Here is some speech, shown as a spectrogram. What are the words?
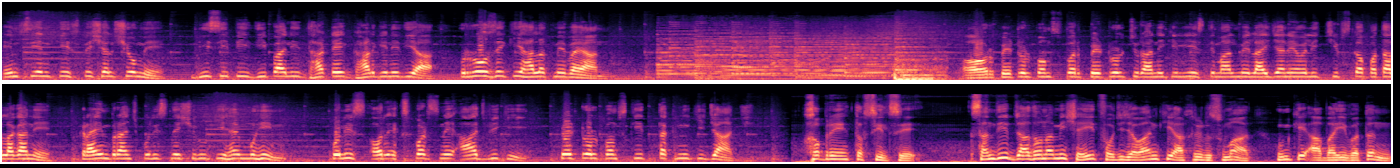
ایم سی این کے اسپیشل شو میں ڈی سی پی دیپالی دھاٹے گھاڑگے نے دیا روزے کی حالت میں بیان۔ اور پیٹرول پمپس پر پیٹرول چرانے کے لیے استعمال میں لائی جانے والی چپس کا پتہ لگانے کرائم برانچ پولیس نے شروع کی ہے مہم۔ پولیس اور ایکسپرٹس نے آج بھی کی پیٹرول پمپس کی تکنیکی جانچ۔ خبریں تفصیل سے۔ سندیپ جادو نامی شہید فوجی جوان کی آخری رسومات ان کے آبائی وطن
